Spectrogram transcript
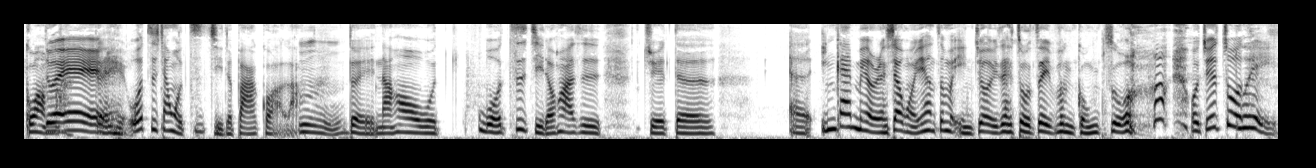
卦嘛。对，对我只讲我自己的八卦啦。嗯，对。然后我我自己的话是觉得，呃，应该没有人像我一样这么 enjoy 在做这一份工作。我觉得做对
